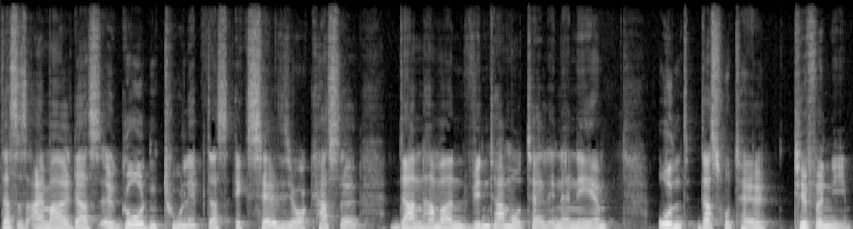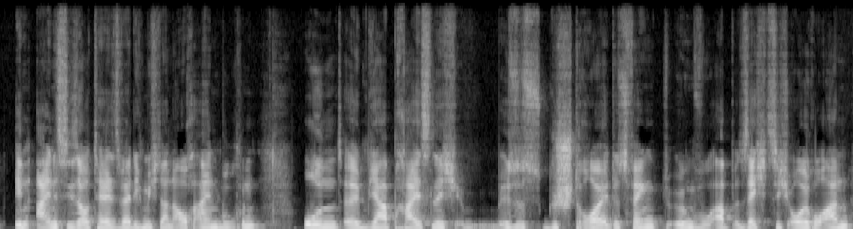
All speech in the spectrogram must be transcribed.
Das ist einmal das äh, Golden Tulip, das Excelsior Kassel. Dann haben wir ein Wintermotel in der Nähe und das Hotel Tiffany. In eines dieser Hotels werde ich mich dann auch einbuchen. Und äh, ja, preislich ist es gestreut. Es fängt irgendwo ab 60 Euro an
